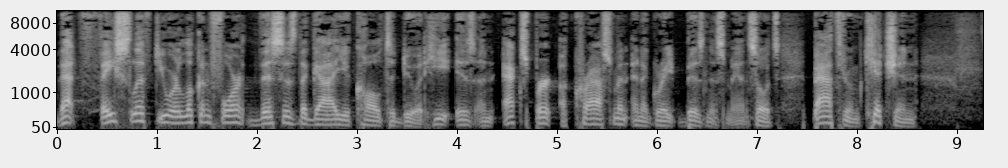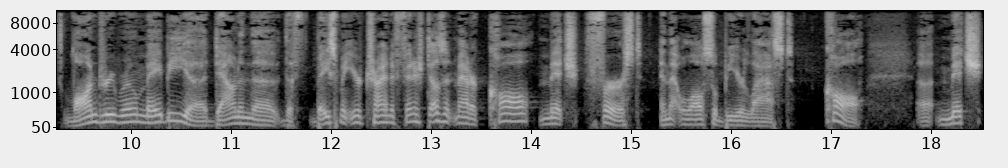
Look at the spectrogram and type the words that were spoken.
That facelift you were looking for, this is the guy you called to do it. He is an expert, a craftsman, and a great businessman. So it's bathroom, kitchen, laundry room, maybe uh, down in the, the basement you're trying to finish. Doesn't matter. Call Mitch first, and that will also be your last call. Uh, Mitch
